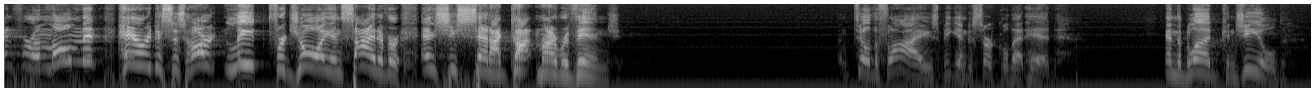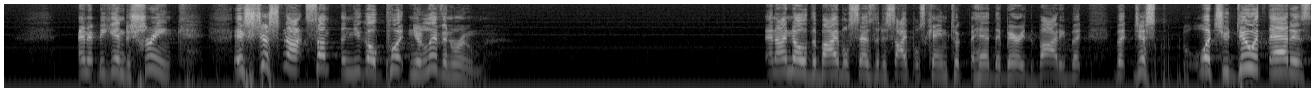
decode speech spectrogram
And for a moment, Herodias' heart leaped for joy inside of her, and she said, I got my revenge. Until the flies began to circle that head, and the blood congealed, and it began to shrink it's just not something you go put in your living room. And I know the Bible says the disciples came, took the head, they buried the body, but but just what you do with that is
